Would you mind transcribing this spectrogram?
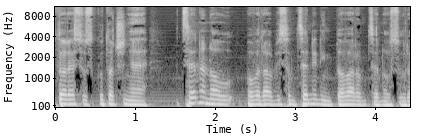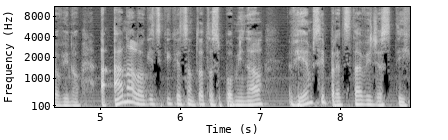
ktoré sú skutočne cennou, povedal by som, ceneným tovarom, cenou súrovinou. A analogicky, keď som toto spomínal, viem si predstaviť, že z tých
